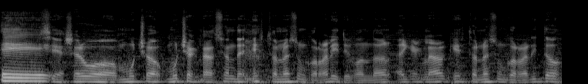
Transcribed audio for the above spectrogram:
Eh, Sí, ayer hubo mucho, mucha aclaración de esto no es un corralito. Y cuando hay que aclarar que esto no es un corralito,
